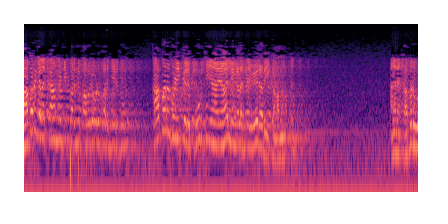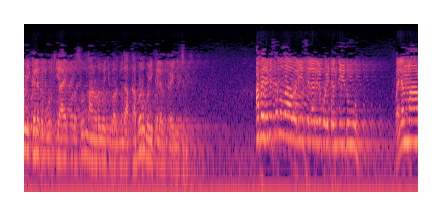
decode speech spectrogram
കബർ കിളക്കാൻ വേണ്ടി പറഞ്ഞപ്പോ അവരോട് പറഞ്ഞിരുന്നു കബർ കുഴിക്കൽ പൂർത്തിയായാൽ നിങ്ങൾ എന്നെ വിവരറിയിക്കണം എന്ന്. അങ്ങനെ കബർ കുഴിക്കലൊക്കെ പൂർത്തിയായപ്പോൾ റസൂൽ നാനോട് പോയിട്ട് പറഞ്ഞു ആ കബർ കുഴിക്കലൊക്കെ കഴിഞ്ഞിട്ടുണ്ട്. അപ്പൊ നബി സല്ലല്ലാഹു അലൈഹി അതിൽ പോയിട്ട് എന്ത് ചെയ്തു? ഫലമ്മാ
